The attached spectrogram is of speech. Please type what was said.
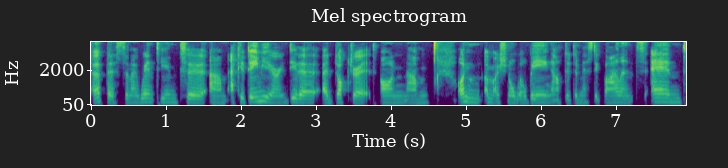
purpose and i went into um, academia and did a, a doctorate on um, on emotional well-being after domestic violence. And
